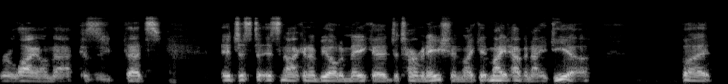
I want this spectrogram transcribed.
rely on that because that's it. Just it's not going to be able to make a determination. Like it might have an idea, but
